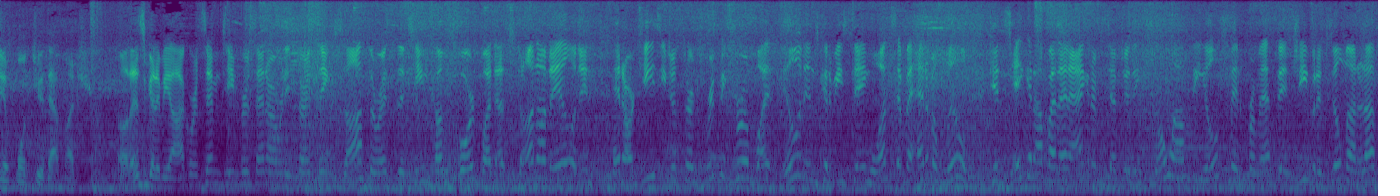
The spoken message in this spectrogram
it won't do that much. Oh, this is going to be awkward. 17% already starting things off. The rest of the team comes forward, but a stun on Illidan, and Arteezy just starts ripping through him, but Illidan's going to be staying one step ahead of him. Lil gets taken out by that Aghanim Scepter. They throw out the ultimate from FNG, but it's still not enough.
